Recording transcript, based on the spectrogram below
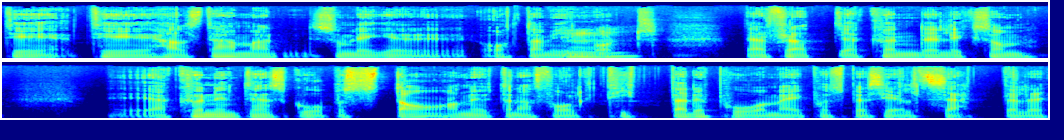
till, till Hallstahammar som ligger åtta Mm. mil bort. Därför att jag kunde liksom jag kunde inte ens gå på stan utan att folk tittade på mig på ett speciellt sätt eller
